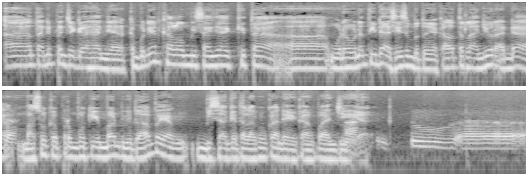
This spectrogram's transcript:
eh, tadi pencegahannya. Kemudian kalau misalnya kita eh, mudah-mudahan tidak sih sebetulnya kalau terlanjur ada Ya. masuk ke permukiman begitu apa yang bisa kita lakukan ya Kang Panji Nah, ya? itu eh,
